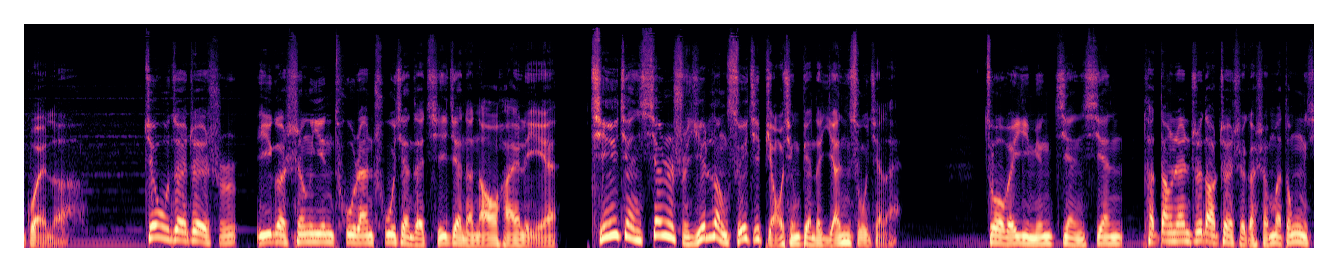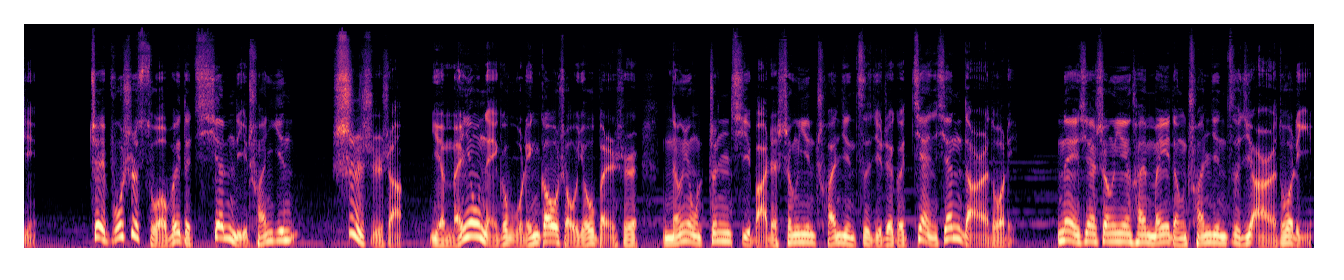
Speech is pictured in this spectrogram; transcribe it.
怪了。”就在这时，一个声音突然出现在齐剑的脑海里。齐剑先是一愣，随即表情变得严肃起来。作为一名剑仙，他当然知道这是个什么东西，这不是所谓的千里传音。事实上，也没有哪个武林高手有本事能用真气把这声音传进自己这个剑仙的耳朵里。那些声音还没等传进自己耳朵里，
